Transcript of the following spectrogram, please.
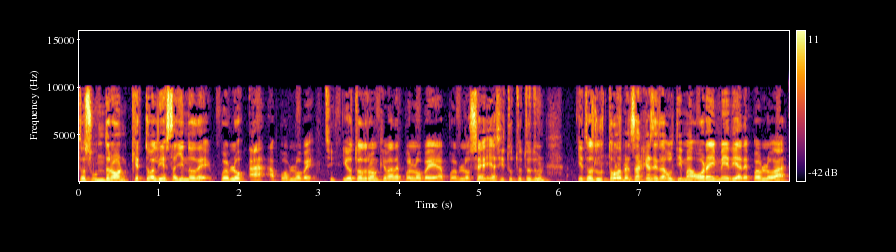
Entonces un dron que todo el día está yendo de pueblo A a pueblo B. Sí. Y otro dron que va de pueblo B a pueblo C y así tú, tú, tú, tú. Y entonces todos los mensajes de la última hora y media de pueblo A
